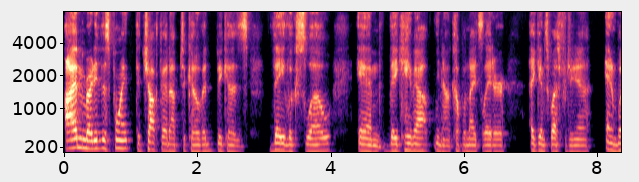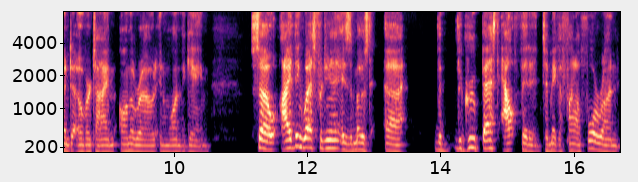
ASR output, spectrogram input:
I'm ready at this point to chalk that up to COVID because they look slow and they came out, you know, a couple nights later against West Virginia and went to overtime on the road and won the game. So I think West Virginia is the most uh, the the group best outfitted to make a Final Four run,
